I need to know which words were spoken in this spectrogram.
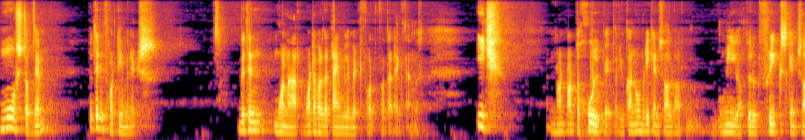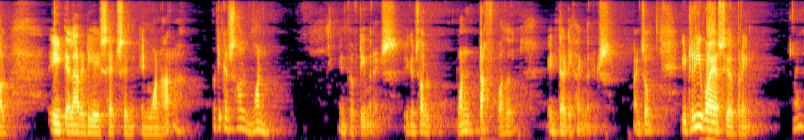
most of them within 40 minutes, within one hour, whatever the time limit for, for that exam is. Each, not, not the whole paper, you can, nobody can solve, or only absolute freaks can solve 8 LRDI sets in, in one hour, but you can solve one in 50 minutes. You can solve one tough puzzle in 35 minutes. And so it rewires your brain. Right?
